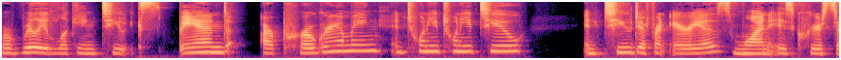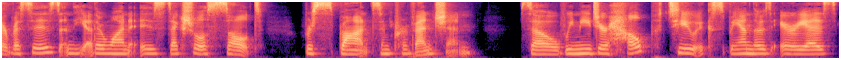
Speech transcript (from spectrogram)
We're really looking to expand expand our programming in 2022 in two different areas. One is career services, and the other one is sexual assault response and prevention. So we need your help to expand those areas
